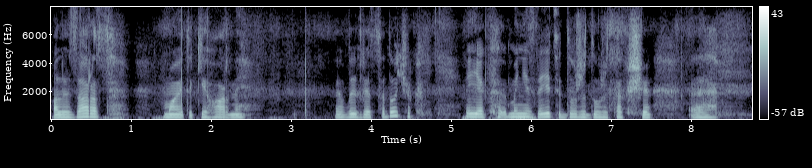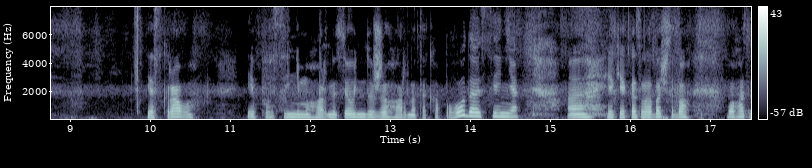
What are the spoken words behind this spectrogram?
але зараз маю такий гарний е, вигляд садочок. І як мені здається, дуже-дуже так ще е, яскраво і по осінньому гарно. Сьогодні дуже гарна така погода осіння. Як я казала, бачите, багато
